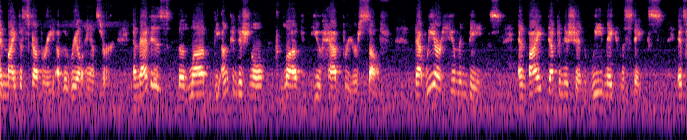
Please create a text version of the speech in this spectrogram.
in my discovery of the real answer. And that is the love, the unconditional love you have for yourself. That we are human beings. And by definition, we make mistakes. It's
